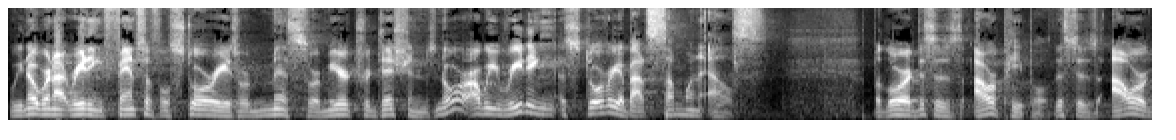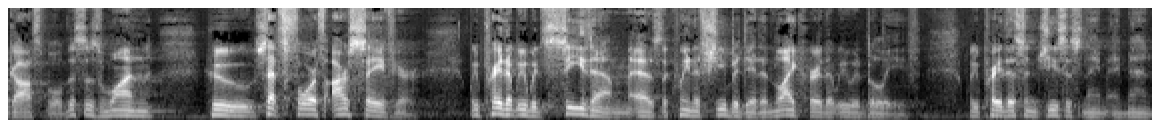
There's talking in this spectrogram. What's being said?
we know we're not reading fanciful stories or myths or mere traditions, nor are we reading a story about someone else. But Lord, this is our people. This is our gospel. This is one who sets forth our Savior. We pray that we would see them as the Queen of Sheba did, and like her, that we would believe. We pray this in Jesus' name. Amen.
